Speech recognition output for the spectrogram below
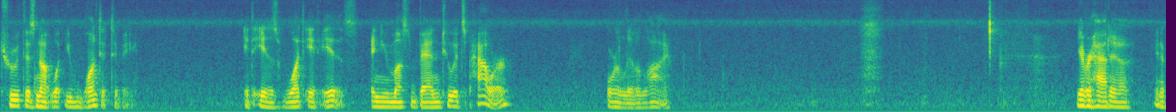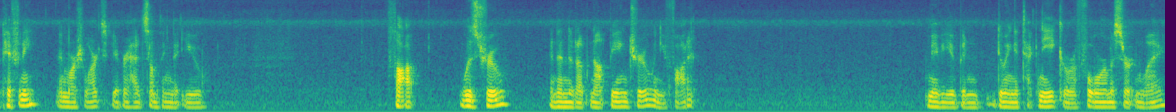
Truth is not what you want it to be. It is what it is, and you must bend to its power or live a lie. You ever had a, an epiphany in martial arts? Have you ever had something that you thought was true and ended up not being true when you fought it? Maybe you've been doing a technique or a form a certain way,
